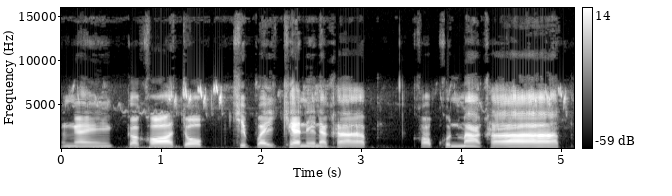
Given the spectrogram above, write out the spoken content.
ยังไงก็ขอจบคลิปไว้แค่นี้นะครับ ขอบคุณมากครับ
